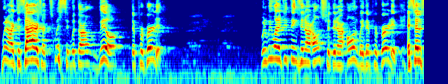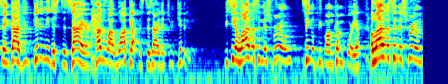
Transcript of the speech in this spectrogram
when our desires are twisted with our own will, they're perverted. When we want to do things in our own strength, in our own way, they're perverted. Instead of saying, God, you've given me this desire, how do I walk out this desire that you've given me? You see, a lot of us in this room, single people, I'm coming for you, a lot of us in this room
